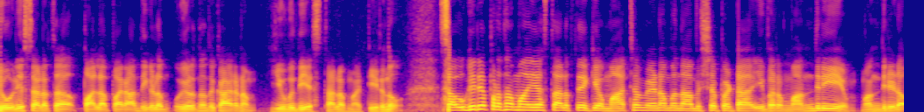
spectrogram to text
ജോലി സ്ഥലത്ത് പല പരാതികളും ഉയർന്നത് കാരണം യുവതിയെ സ്ഥലം മാറ്റിയിരുന്നു. സൗകര്യപ്രദമായ സ്ഥലത്തേക്ക് മാറ്റം വേണമെന്നാവശ്യപ്പെട്ട് ഇവർ മന്ത്രിയെയും മന്ത്രിയുടെ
